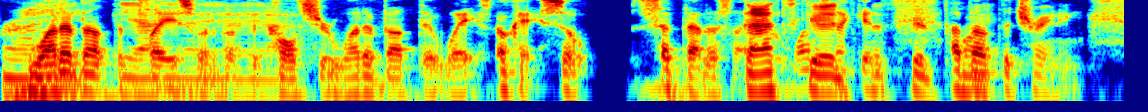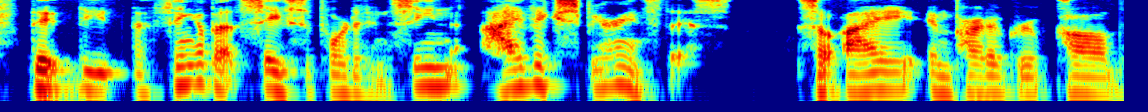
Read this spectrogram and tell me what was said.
Right. What about the yeah, place? Yeah, what about the culture? What about the ways? Okay, so set that aside. That's good. Second That's good. Point. About the training, the, the the thing about safe, supported, and seen, I've experienced this. So I am part of a group called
